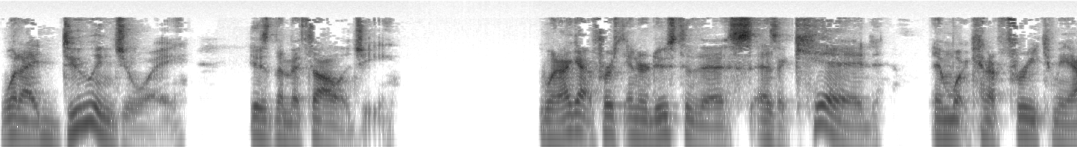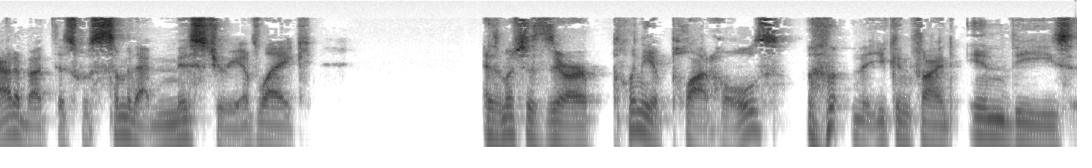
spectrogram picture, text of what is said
What I do enjoy is the mythology when I got first introduced to this as a kid, and what kind of freaked me out about this was some of that mystery of like, as much as there are plenty of plot holes that you can find in these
